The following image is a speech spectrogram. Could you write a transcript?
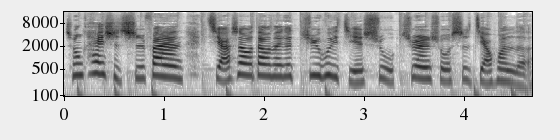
从开始吃饭，假设到那个聚会结束，虽然说是交换了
